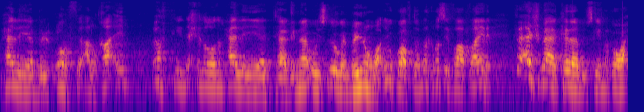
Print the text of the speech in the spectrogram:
Maxaa leeyaha bilcurfi alqaa'im. Curfkii dhexdooda maxaa leeyaha taagnaa oo isla ogaan baynahuma ayuu ku kaaftoomay marka masii faahfaahine faashbaha kadaa bu iskay marka wax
